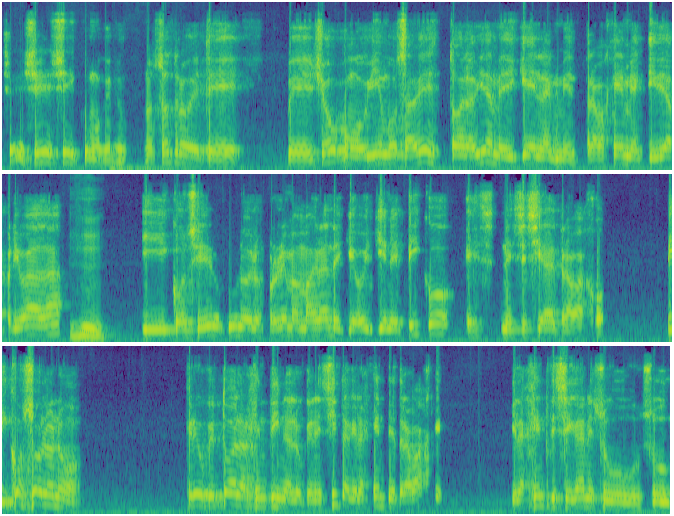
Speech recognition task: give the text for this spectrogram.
Sí, sí, sí, como que no. Nosotros, este, yo, como bien vos sabés, toda la vida me dediqué, en la, me, trabajé en mi actividad privada y considero que uno de los problemas más grandes que hoy tiene Pico es necesidad de trabajo. Pico solo no. Creo que toda la Argentina lo que necesita es que la gente trabaje, que la gente se gane su, su,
